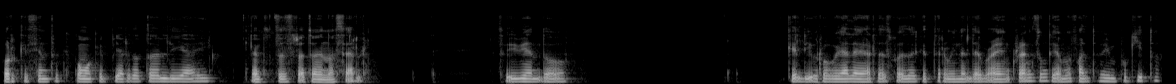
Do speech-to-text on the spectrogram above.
Porque siento que como que pierdo todo el día ahí. Entonces trato de no hacerlo. Estoy viendo qué libro voy a leer después de que termine el de Brian Cranston, que ya me falta bien poquito.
